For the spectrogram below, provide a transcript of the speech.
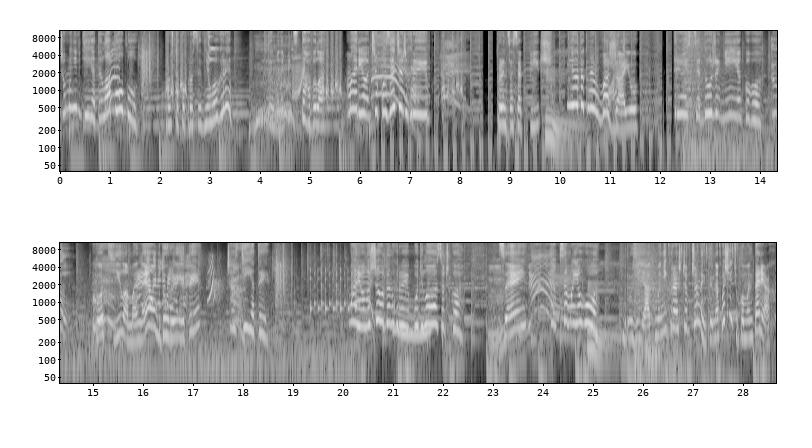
Що мені вдіяти, лабубу? Просто попросив в нього гриб. Ти мене підставила. Маріо, чи позичиш гриб? Принцеса Піч? Я так не вважаю. Трясця дуже ніяково. Хотіла мене обдурити. Час діяти. Маріо, лише один гриб, будь ласочка. Цей? Так саме його. Друзі, як мені краще вчинити? Напишіть у коментарях.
